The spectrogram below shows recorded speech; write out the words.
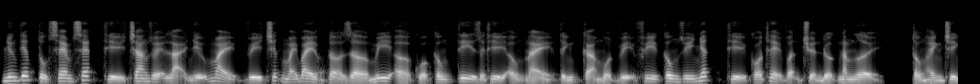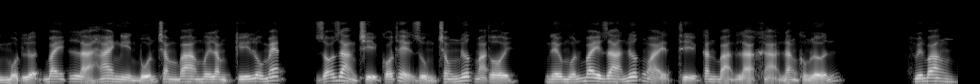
Nhưng tiếp tục xem xét thì Trang Duệ lại nhíu mày vì chiếc máy bay tờ giờ mi ở của công ty dưới thì ổng này tính cả một vị phi công duy nhất thì có thể vận chuyển được 5 người, tổng hành trình một lượt bay là 2.435 km, rõ ràng chỉ có thể dùng trong nước mà thôi, nếu muốn bay ra nước ngoài thì căn bản là khả năng không lớn. Huyền băng,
